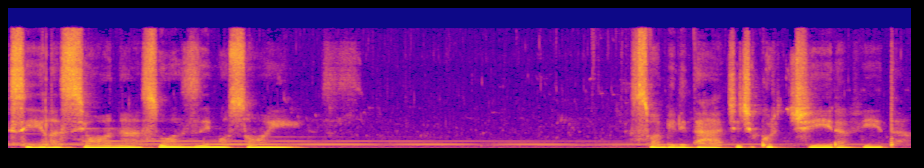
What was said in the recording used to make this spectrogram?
Se relaciona às suas emoções sua habilidade de curtir a vida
